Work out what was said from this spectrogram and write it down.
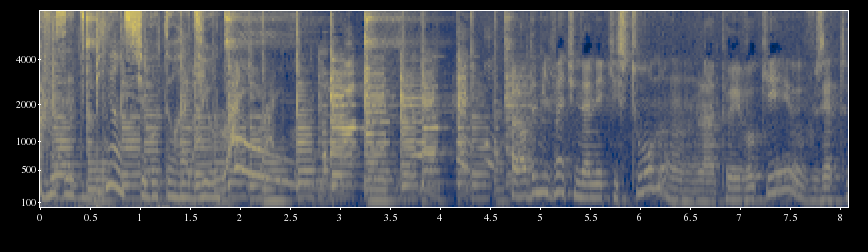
Vous êtes bien sur Autoradio. Alors 2020 est une année qui se tourne, on l'a un peu évoqué, vous êtes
